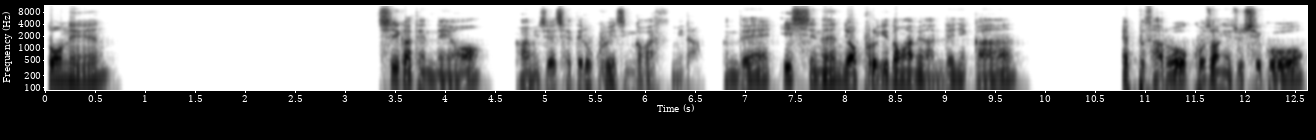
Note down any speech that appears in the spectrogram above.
또는 C가 됐네요. 그럼 이제 제대로 구해진 것 같습니다. 근데 이씨는 옆으로 이동하면 안 되니까 F4로 고정해 주시고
